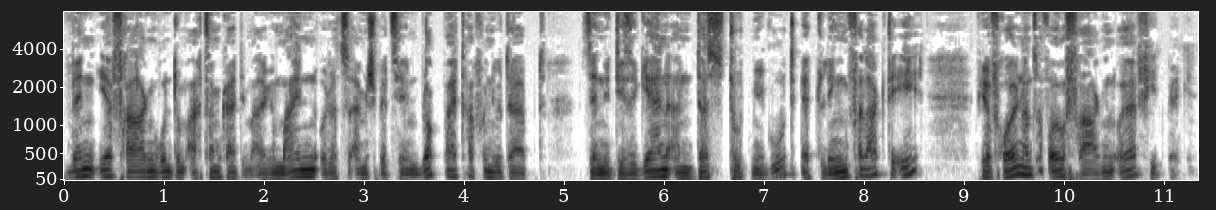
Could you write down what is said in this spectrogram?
Wenn ihr Fragen rund um Achtsamkeit im Allgemeinen oder zu einem speziellen Blogbeitrag von Jutta habt, sendet diese gerne an das tut mir gut at lingenverlag.de. Wir freuen uns auf eure Fragen und euer Feedback.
